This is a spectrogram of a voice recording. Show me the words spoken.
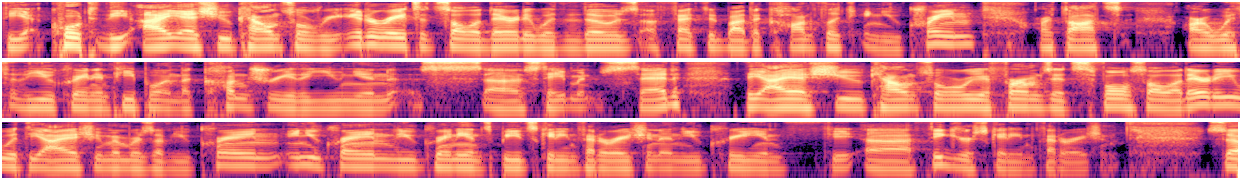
The quote the ISU Council reiterates its solidarity with those affected by the conflict in Ukraine. Our thoughts are with the Ukrainian people and the country. The union uh, statement said. The ISU Council reaffirms its full solidarity with the ISU members of Ukraine in Ukraine, the Ukrainian Speed Skating Federation, and the Ukrainian uh, Figure Skating Federation. So,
